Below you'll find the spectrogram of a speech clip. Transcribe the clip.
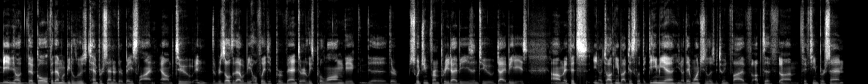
you know, the goal for them would be to lose 10% of their baseline. Um, to and the result of that would be hopefully to prevent or at least prolong the the their switching from pre-diabetes into diabetes. Um, if it's you know talking about dyslipidemia, you know they want you to lose between five up to um, 15%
